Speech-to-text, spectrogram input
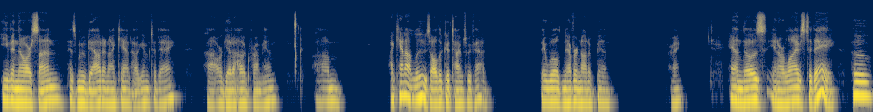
even though our son has moved out and I can't hug him today uh, or get a hug from him, um, I cannot lose all the good times we've had. They will never not have been, right? And those in our lives today who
